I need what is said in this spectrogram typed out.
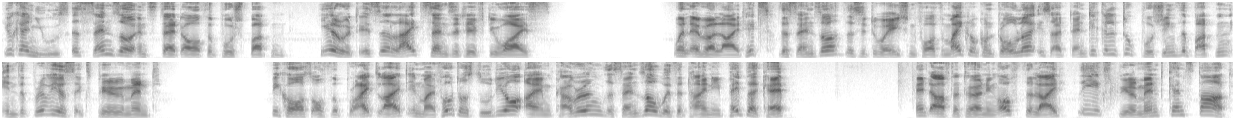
You can use a sensor instead of the push button, here it is a light sensitive device. Whenever light hits the sensor, the situation for the microcontroller is identical to pushing the button in the previous experiment. Because of the bright light in my photo studio I am covering the sensor with a tiny paper cap, and after turning off the light the experiment can start.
